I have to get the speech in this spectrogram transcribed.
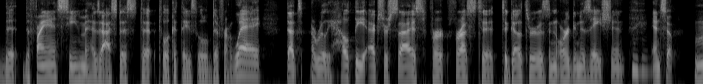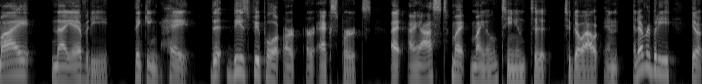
the the finance team has asked us to to look at things a little different way. That's a really healthy exercise for for us to to go through as an organization. Mm-hmm. And so my naivety, thinking, hey, th- these people are are experts. I, I asked my my own team to to go out and and everybody, you know,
